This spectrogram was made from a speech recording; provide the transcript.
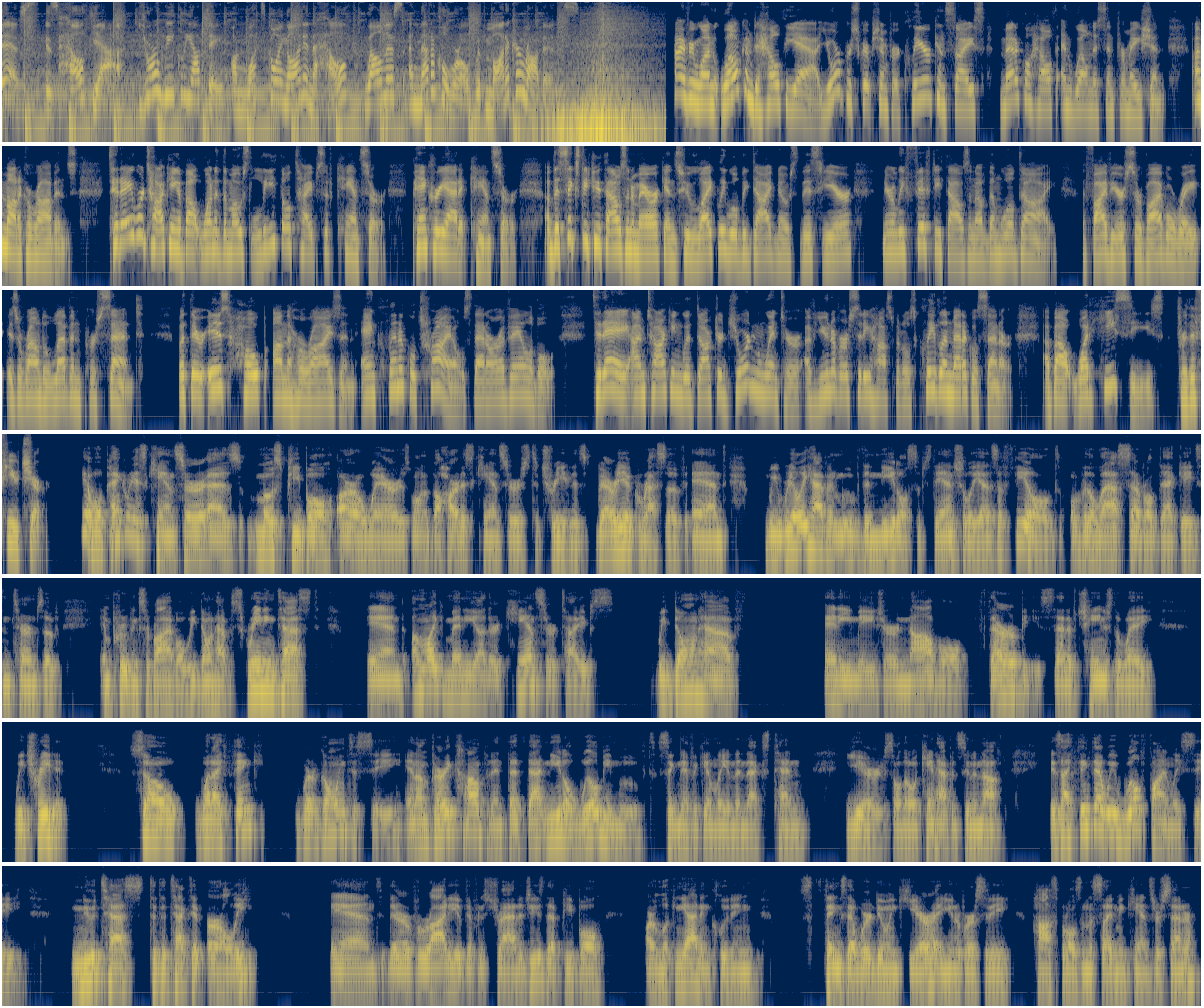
This is Health Yeah, your weekly update on what's going on in the health, wellness, and medical world with Monica Robbins. Hi, everyone. Welcome to Health Yeah, your prescription for clear, concise medical health and wellness information. I'm Monica Robbins. Today, we're talking about one of the most lethal types of cancer, pancreatic cancer. Of the 62,000 Americans who likely will be diagnosed this year, nearly 50,000 of them will die. The five year survival rate is around 11%. But there is hope on the horizon and clinical trials that are available. Today, I'm talking with Dr. Jordan Winter of University Hospitals Cleveland Medical Center about what he sees for the future. Yeah, well, pancreas cancer, as most people are aware, is one of the hardest cancers to treat. It's very aggressive, and we really haven't moved the needle substantially as a field over the last several decades in terms of improving survival. We don't have a screening test. And unlike many other cancer types, we don't have any major novel therapies that have changed the way we treat it. So, what I think we're going to see, and I'm very confident that that needle will be moved significantly in the next 10 years, although it can't happen soon enough, is I think that we will finally see new tests to detect it early. And there are a variety of different strategies that people are looking at, including things that we're doing here at university hospitals and the Seidman Cancer Center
